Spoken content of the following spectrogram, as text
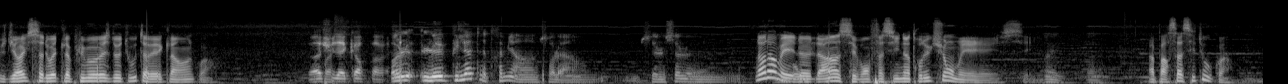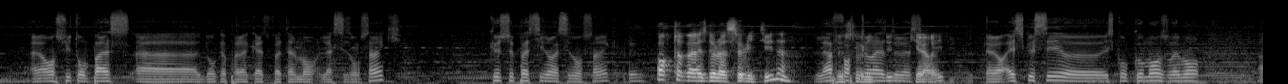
Je dirais que ça doit être la plus mauvaise de toutes avec la 1, quoi. Ouais, je suis d'accord, pareil. Oh, le, le pilote est très bien hein, sur la. C'est le seul. euh, Non, non, mais Bon. le- la 1, c'est bon, enfin, c'est une introduction, mais c'est. ouais, ouais. À part ça, c'est tout, quoi. Alors ensuite on passe à, donc après la 4 fatalement, la saison 5. Que se passe-t-il dans la saison 5 Forteresse de la solitude. La De forteresse de solitude la qui arrive. solitude. Alors est-ce que c'est, euh, est-ce qu'on commence vraiment à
